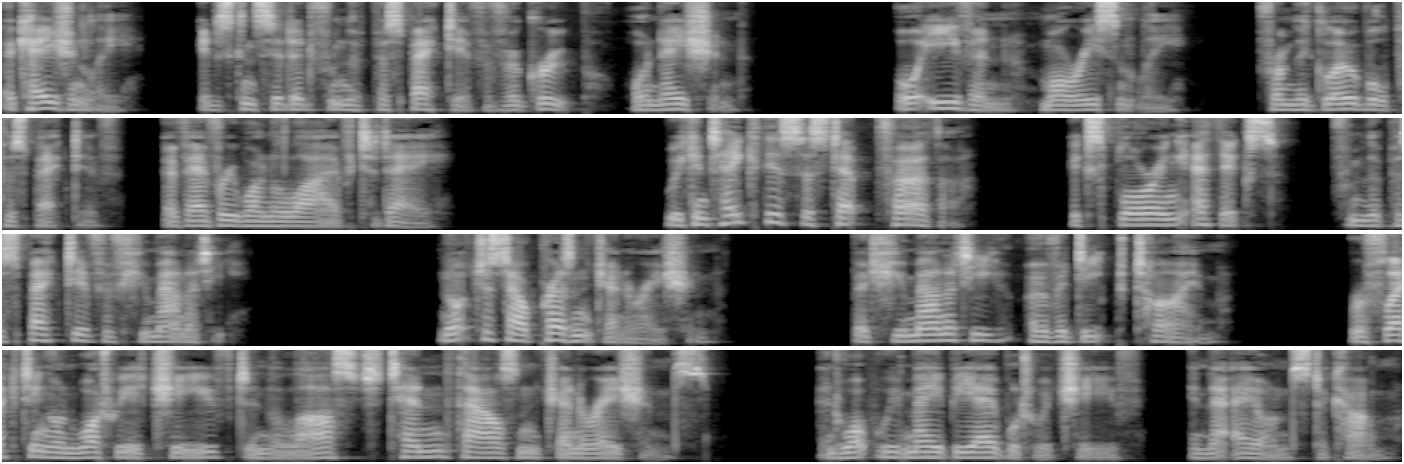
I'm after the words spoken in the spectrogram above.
Occasionally, it is considered from the perspective of a group or nation, or even, more recently, from the global perspective of everyone alive today. We can take this a step further, exploring ethics from the perspective of humanity not just our present generation, but humanity over deep time, reflecting on what we achieved in the last 10,000 generations and what we may be able to achieve in the aeons to come.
